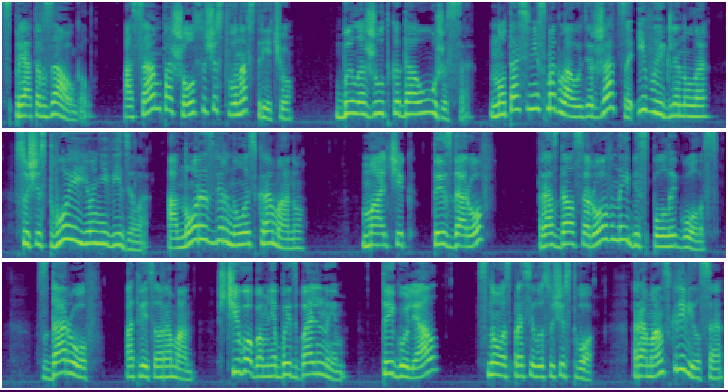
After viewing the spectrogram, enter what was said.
спрятав за угол. А сам пошел существу навстречу. Было жутко до ужаса, но Тася не смогла удержаться и выглянула. Существо ее не видело. Оно развернулось к Роману. «Мальчик, ты здоров?» Раздался ровный бесполый голос. «Здоров», — ответил Роман. «С чего бы мне быть больным? Ты гулял?» — снова спросило существо. Роман скривился.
